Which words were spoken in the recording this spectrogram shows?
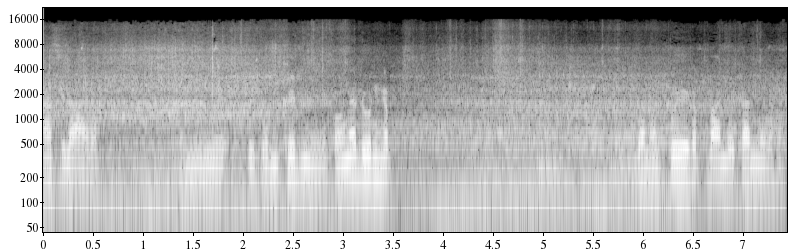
นาศิลาครับอันนี้ที่ผมขึ้นของนาดุลครับบ้านหนองปือครับบ้านเดียวกันนี่แหละครับ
